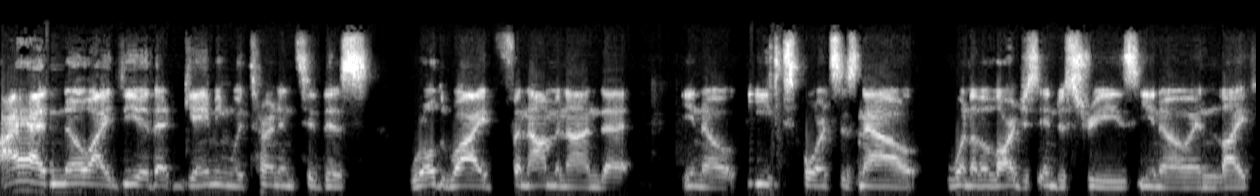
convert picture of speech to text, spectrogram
I had no idea that gaming would turn into this worldwide phenomenon that you know esports is now one of the largest industries, you know, and like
